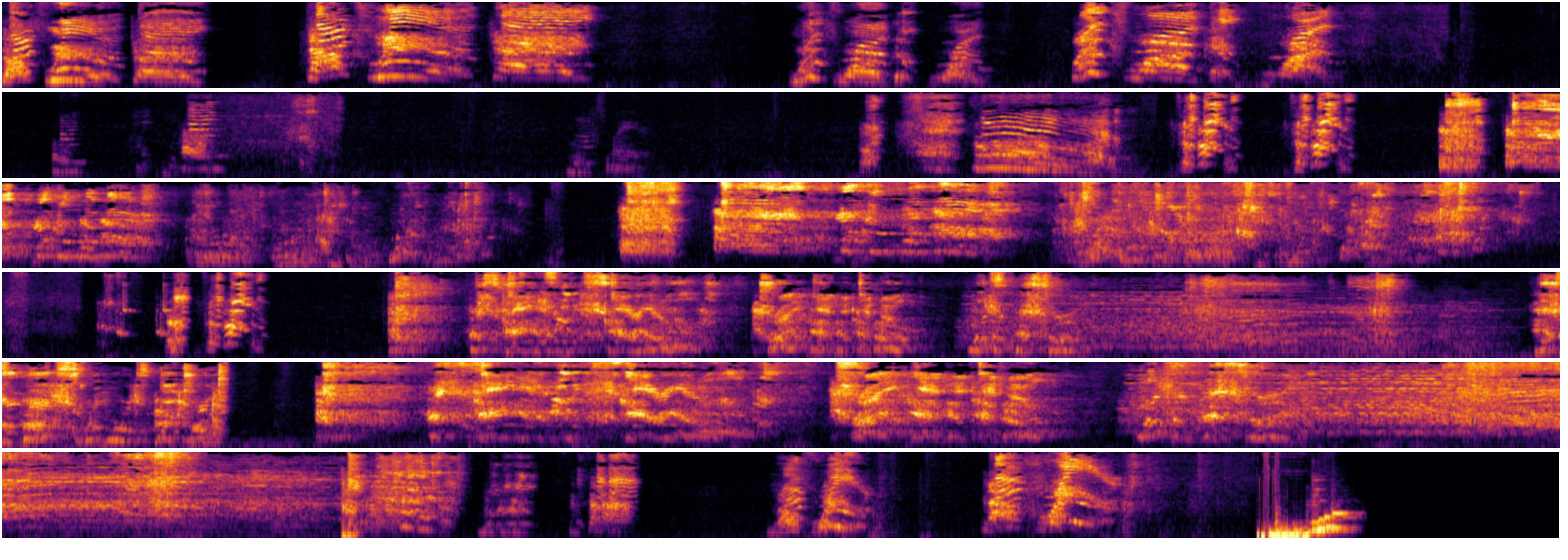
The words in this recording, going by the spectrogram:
That's weird, Dave. That's weird, Dave. Which one pick one? Which one pick one? Yes. Mouth where?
